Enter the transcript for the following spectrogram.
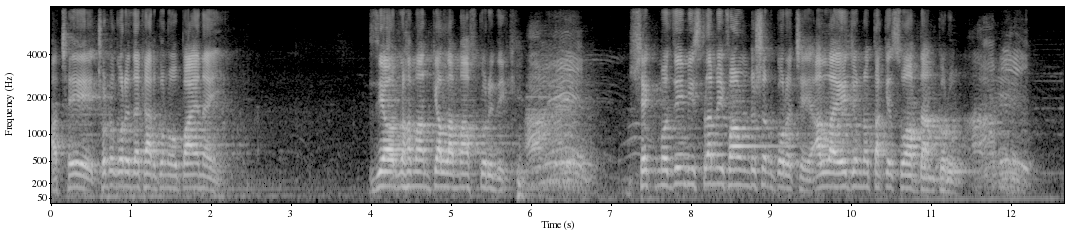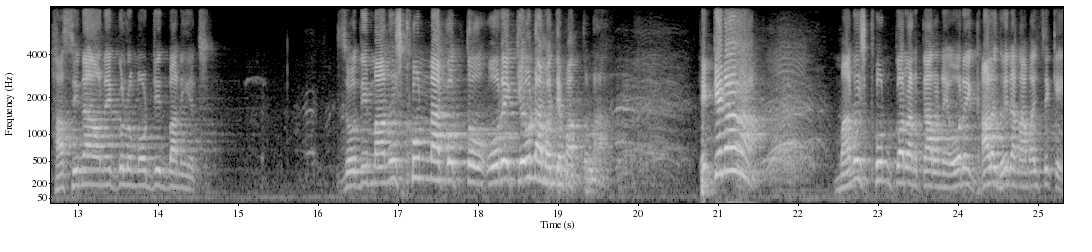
আছে ছোট করে দেখার কোনো উপায় নাই। জিয়াউর রহমানকে আল্লাহ মাফ করে দিক। শেখ মুজিব ইসলামী ফাউন্ডেশন করেছে আল্লাহ এই জন্য তাকে সোয়াব দান করুন হাসিনা অনেকগুলো মসজিদ বানিয়েছে। যদি মানুষ খুন না করত ওরে কেউ নামাইতে পারতো না। ঠিক কিনা? মানুষ খুন করার কারণে ওরে ঘাড়ে ধরে নামাইছে কে?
